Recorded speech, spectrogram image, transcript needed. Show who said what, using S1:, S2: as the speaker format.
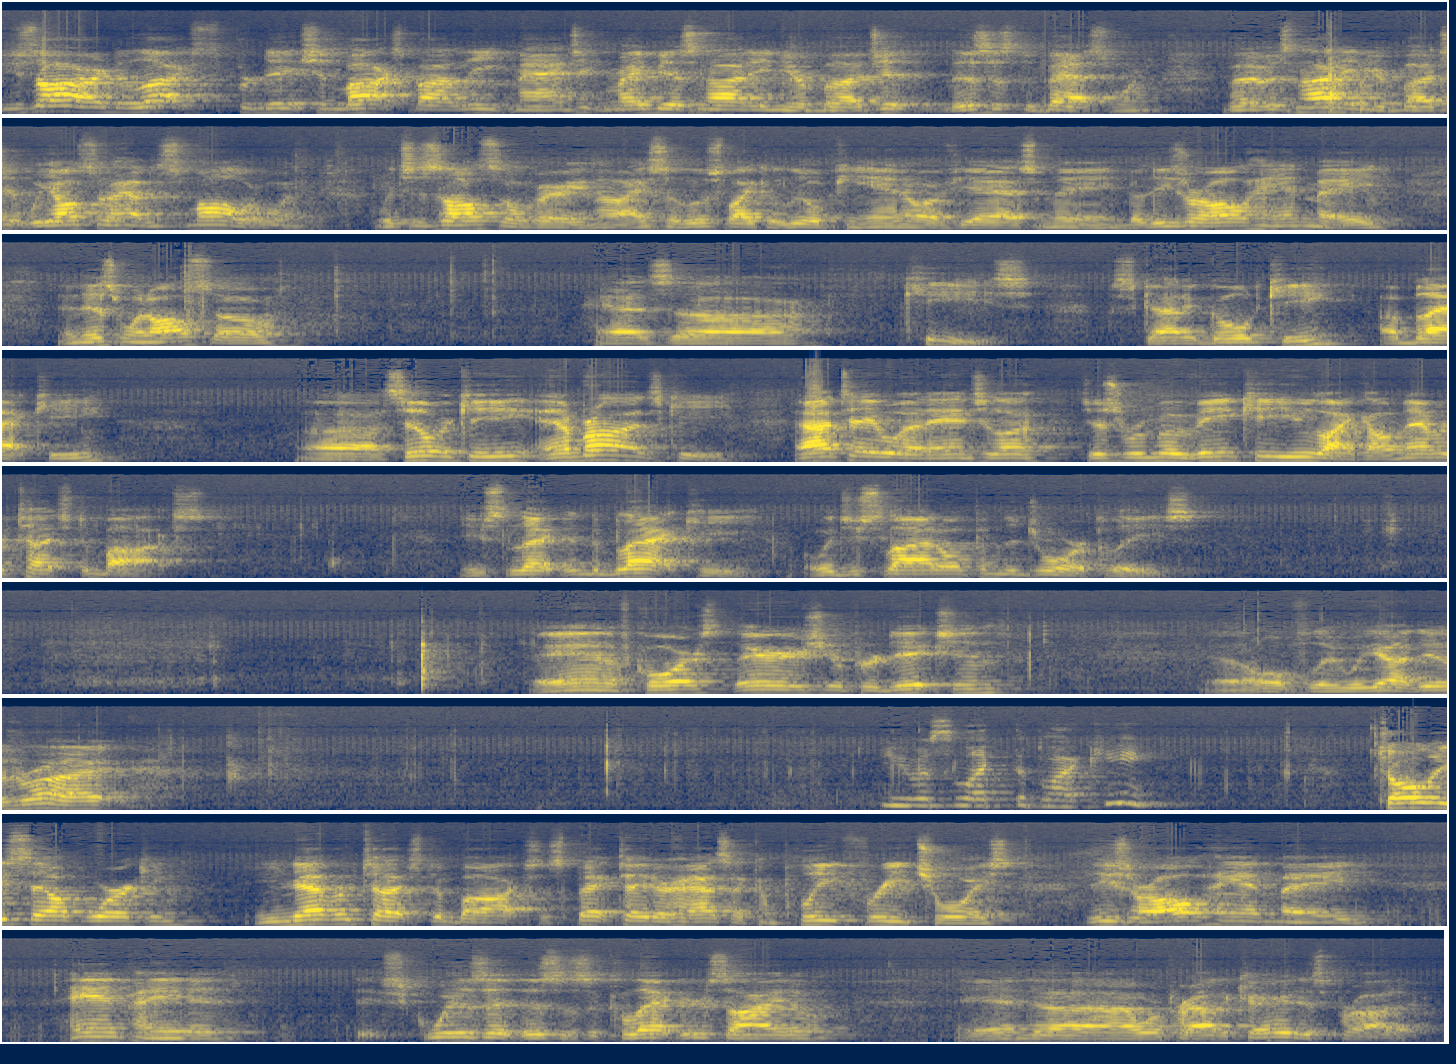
S1: You saw our deluxe prediction box by Elite Magic, maybe it's not in your budget. This is the best one. But if it's not in your budget, we also have a smaller one, which is also very nice. It looks like a little piano if you ask me. But these are all handmade. And this one also has uh, keys. It's got a gold key, a black key, a silver key, and a bronze key. And I tell you what, Angela, just remove any key you like. I'll never touch the box. You selected the black key. Would you slide open the drawer, please? And of course, there's your prediction. And hopefully we got this right.
S2: You will select the black key.
S1: Totally self-working. You never touch the box. The spectator has a complete free choice. These are all handmade, hand painted, exquisite. This is a collector's item, and uh, we're proud to carry this product.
